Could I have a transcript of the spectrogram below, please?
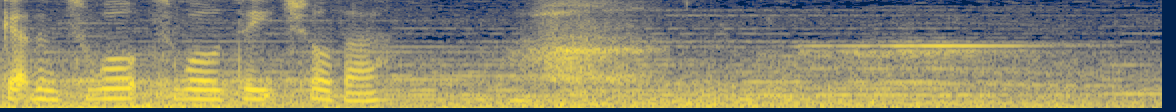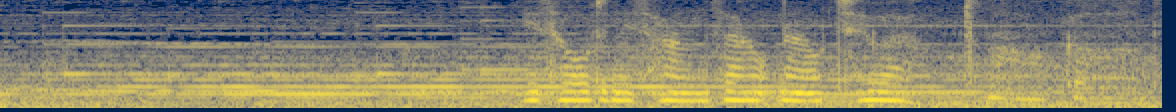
Get them to walk towards each other. He's holding his hands out now to her. Oh, God.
